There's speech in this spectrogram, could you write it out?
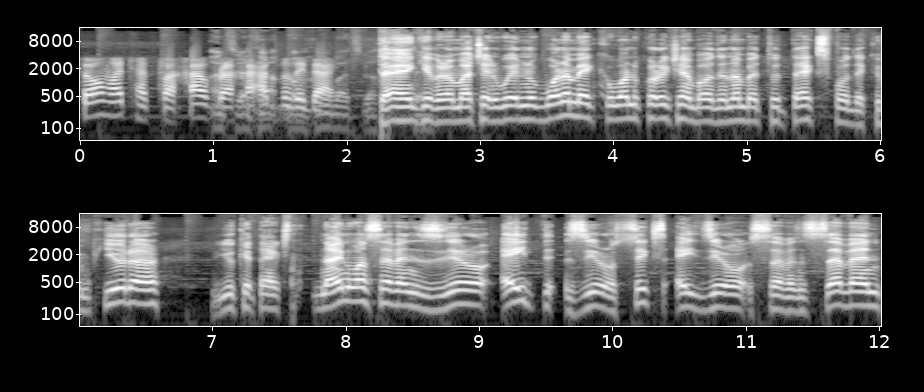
so much. Hatzlacha u'bracha. Thank you very much. And we want to make one correction about the number to text for the computer. You can text 917-0806-8077.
